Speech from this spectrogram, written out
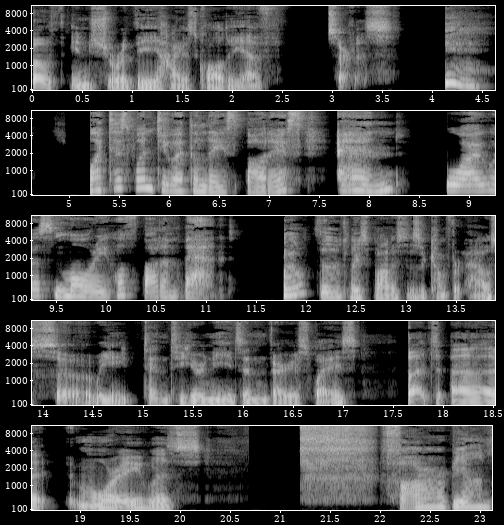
Both ensure the highest quality of service. Hmm. What does one do at the lace bodice? And why was Maury Hoofbottom banned? Well, the Lace Bodice is a comfort house, so we tend to your needs in various ways. But uh, Maury was far beyond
